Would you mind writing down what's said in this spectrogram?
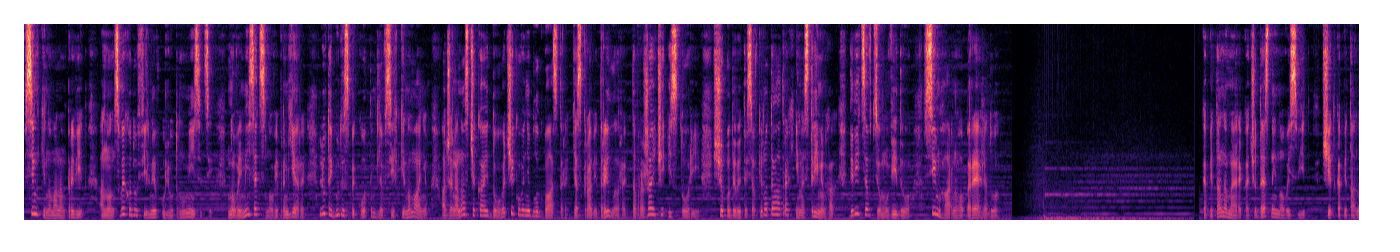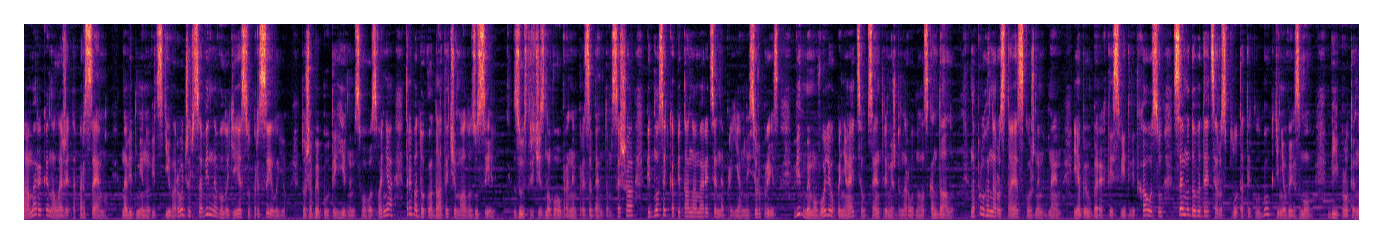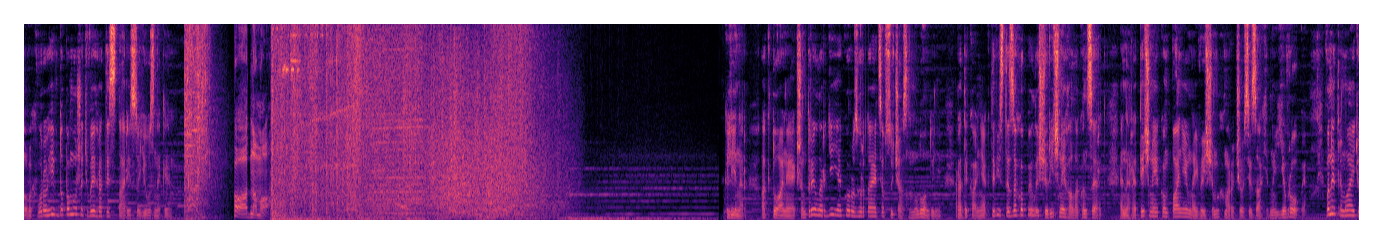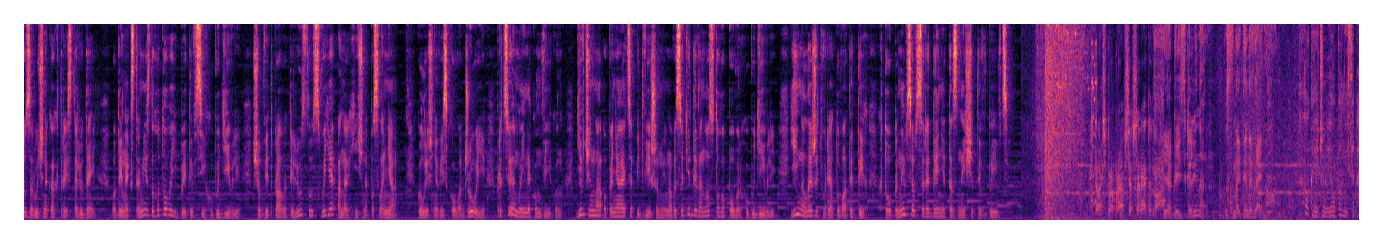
Всім кіноманам привіт! Анонс виходу фільмів у лютому місяці. Новий місяць, нові прем'єри. Лютий буде спекотним для всіх кіноманів, адже на нас чекають довгоочікувані блокбастери, яскраві трилери та вражаючі історії. Що подивитися в кінотеатрах і на стрімінгах. Дивіться в цьому відео. Всім гарного перегляду! Капітан Америка Чудесний новий світ. Щит Капітана Америки належить тепер Сему. На відміну від Стіва Роджерса, він не володіє суперсилою, тож, аби бути гідним свого звання, треба докладати чимало зусиль. Зустрічі з новообраним президентом США підносить капітану Америці неприємний сюрприз. Він мимоволі опиняється у центрі міжнародного скандалу. Напруга наростає з кожним днем, і аби вберегти світ від хаосу, Сему доведеться розплутати клубок тіньових змов. Бій проти нових ворогів допоможуть виграти старі союзники. По одному. Клінер актуальний екшн-трилер, дія якого розгортається в сучасному Лондоні. Радикальні активісти захопили щорічний гала-концерт енергетичної компанії в найвищому хмарочосі Західної Європи. Вони тримають у заручниках 300 людей. Один екстреміст готовий бити всіх у будівлі, щоб відправити людству своє анархічне послання. Колишня військова Джоуї працює мийником вікон. Дівчина опиняється підвішеною на висоті 90-го поверху будівлі. Їй належить врятувати тих, хто опинився всередині та знищити вбивця. Хтось пробрався всередину. Якийсь калінар. Знайти негайно. Окей, Джої, опануй себе.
